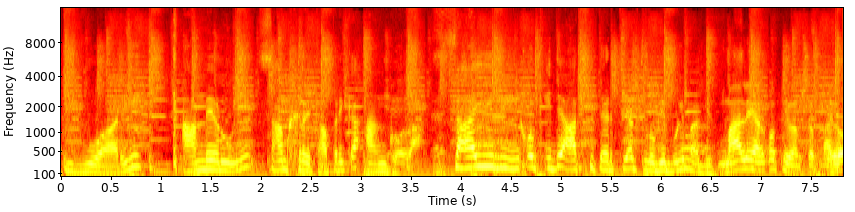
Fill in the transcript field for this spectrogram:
დ'ივუარი, კამერუნი, სამხრეთ აფრიკა, ანგოლა. ზაირი იყო კიდე 10-1 აქვს მოგებული მაგის. მალი არ ყოფილა მსოფლიო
